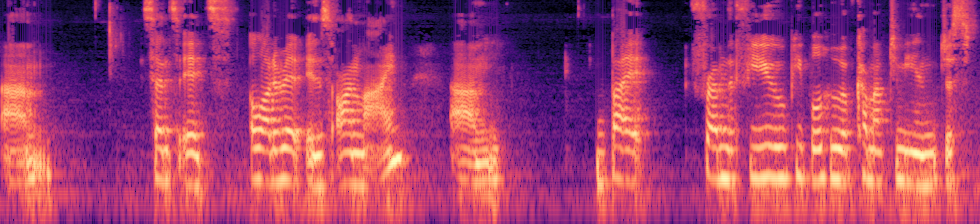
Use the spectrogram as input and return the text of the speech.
um, since it's a lot of it is online. Um, but from the few people who have come up to me and just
